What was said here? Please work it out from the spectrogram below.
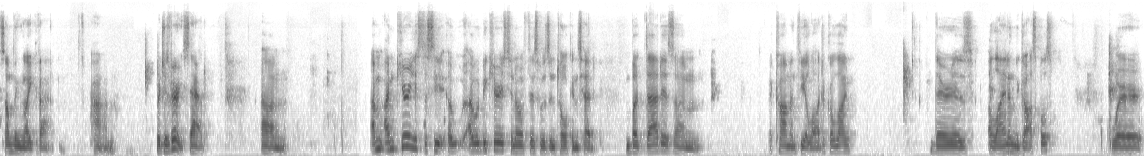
something like that, um, which is very sad. Um, I'm I'm curious to see. Uh, I would be curious to know if this was in Tolkien's head, but that is um, a common theological line. There is a line in the Gospels where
